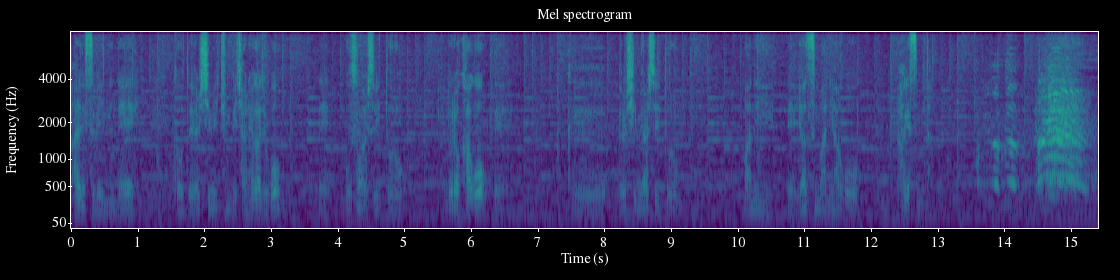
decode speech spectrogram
하이닉스에 있는데 그것도 열심히 준비 잘 해가지고 네, 우승할 수 있도록 노력하고 네, 그 열심히 할 수 있도록 많이 예, 연습 많이 하고 하겠습니다. 더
